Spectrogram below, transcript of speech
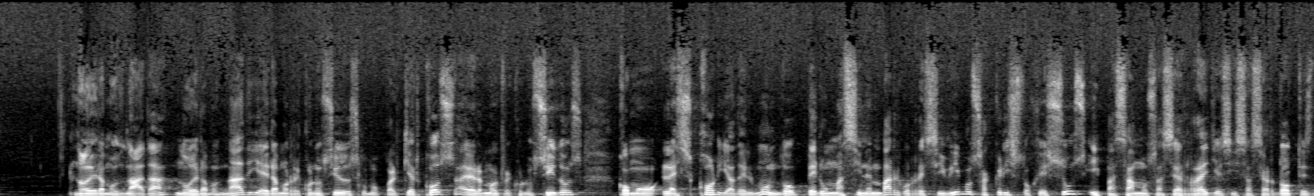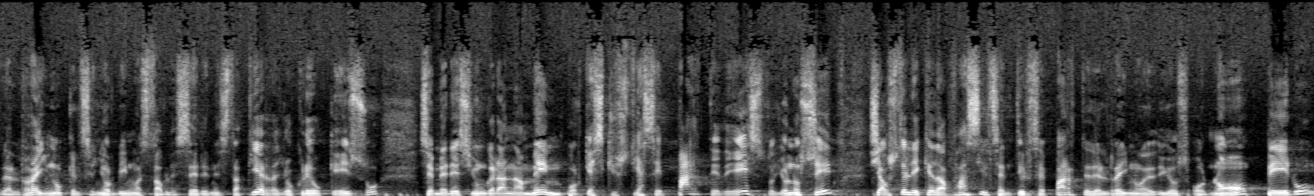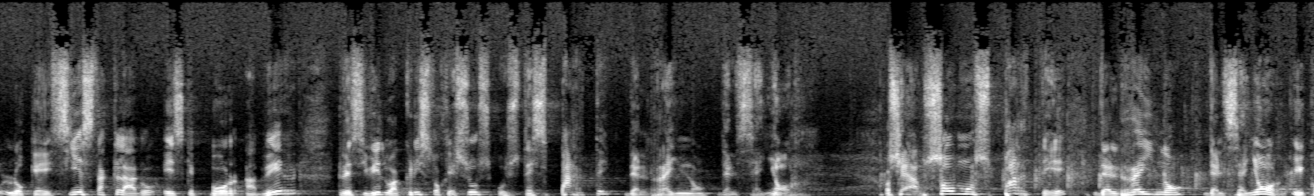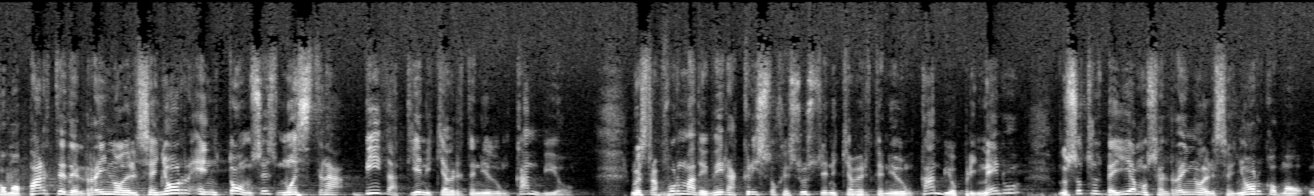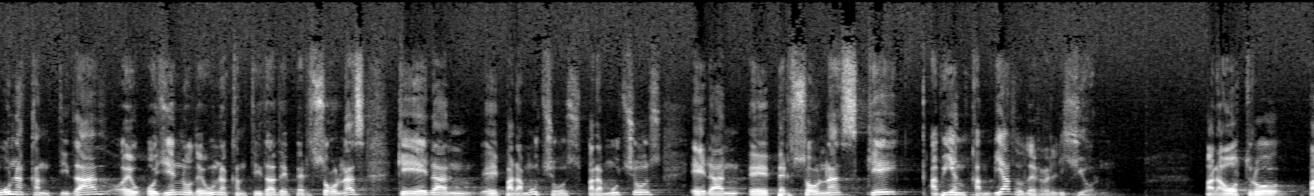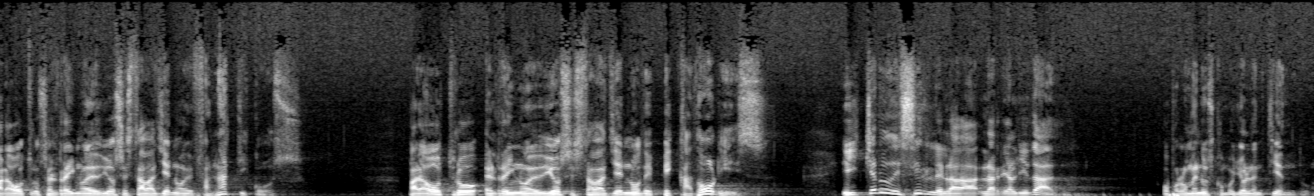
no éramos nada, no éramos nadie, éramos reconocidos como cualquier cosa, éramos reconocidos como la escoria del mundo, pero más sin embargo recibimos a Cristo Jesús y pasamos a ser reyes y sacerdotes del reino que el Señor vino a establecer en esta tierra. Yo creo que eso se merece un gran amén, porque es que usted hace parte de esto. Yo no sé si a usted le queda fácil sentirse parte del reino de Dios o no, pero lo que sí está claro es que por haber recibido a Cristo Jesús, usted es parte del reino del Señor. O sea, somos parte del reino del Señor. Y como parte del reino del Señor, entonces nuestra vida tiene que haber tenido un cambio. Nuestra forma de ver a Cristo Jesús tiene que haber tenido un cambio. Primero, nosotros veíamos el reino del Señor como una cantidad eh, o lleno de una cantidad de personas que eran eh, para muchos, para muchos eran eh, personas que habían cambiado de religión. Para otro, para otros el reino de Dios estaba lleno de fanáticos. Para otro el reino de Dios estaba lleno de pecadores. Y quiero decirle la, realidad, o por lo menos como yo la entiendo.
